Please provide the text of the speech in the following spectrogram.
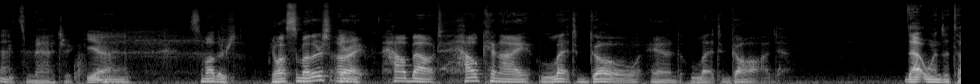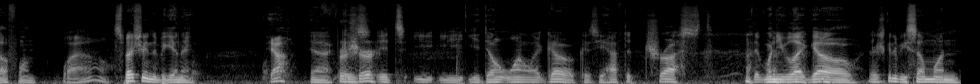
It's magic. Yeah. Some others. You want some others? All Yeah. right. How about how can I let go and let God? That one's a tough one, Wow. especially in the beginning. Yeah. Yeah, For 'cause sure. It's you, you, you don't want to let go because you have to trust that when you let go, there's going to be someone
